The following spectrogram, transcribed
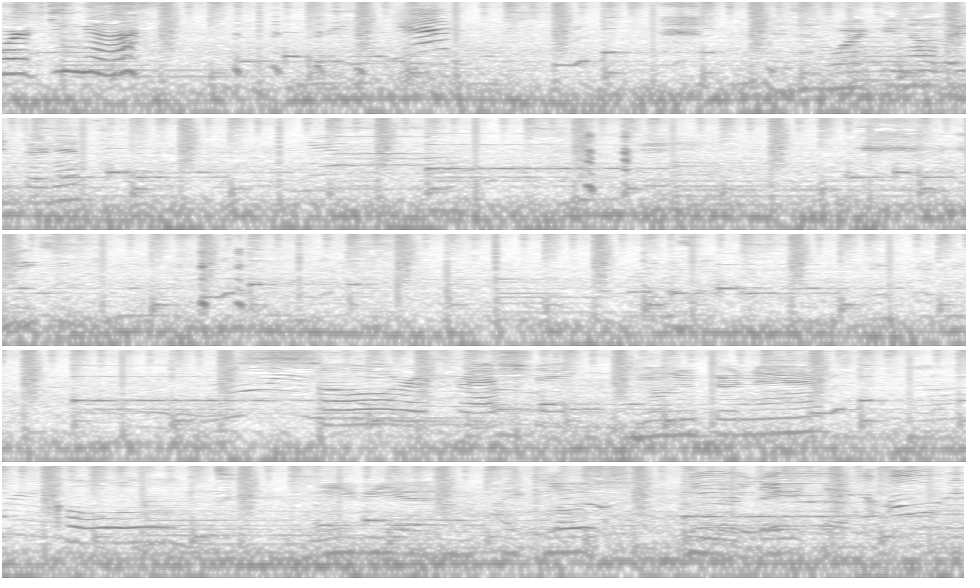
Working ha? Yep. Is it working now, the internet? So refreshing. No internet. Cold. Maybe um, I close the data.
